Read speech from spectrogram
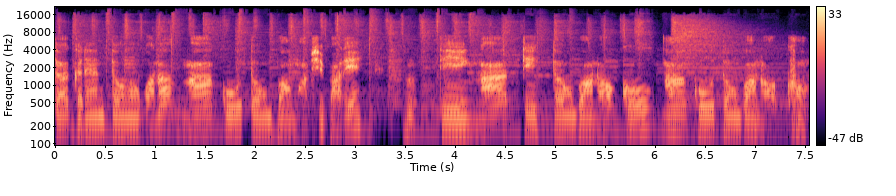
ကကရန်3လုံးပေါ့နော်993ပေါင်းမှာဖြစ်ပါတယ်ဒီ913ပေါင်းတော့ကို993ပေါင်းတော့ခွန်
